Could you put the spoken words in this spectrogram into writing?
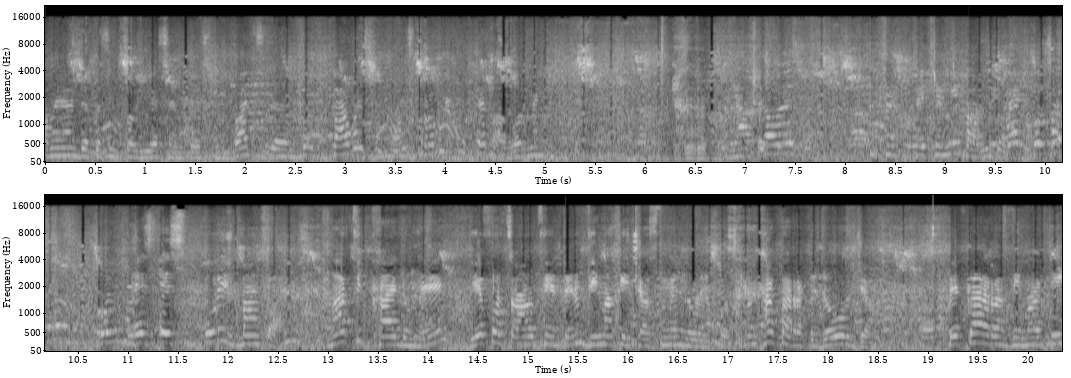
ամենայն դեպս ինչ որ ես եմ տեսնում, բայց կարող է խնդրեմը տևա, որ մենք Դե մի բան, այս այս ուրիշ բան կա։ Մարդիկ քայլում են, երբ որ ծանոթի են տենում, դիմակի չասում են նոր են խոսում։ Ընդհակառակը ժողովուրդ ջան։ Պետք է առանց դիմակի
